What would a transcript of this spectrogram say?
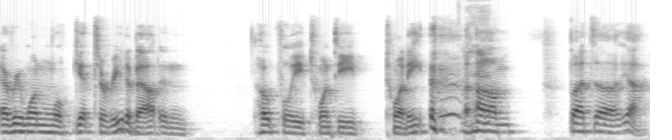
everyone will get to read about in hopefully 2020. Mm-hmm. um, but uh, yeah,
